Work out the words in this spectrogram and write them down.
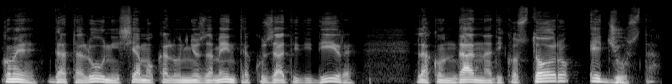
come da taluni siamo calunniosamente accusati di dire? La condanna di costoro è giusta.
